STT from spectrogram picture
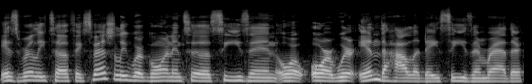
is really tough, especially we're going into a season or or we're in the holiday season rather,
